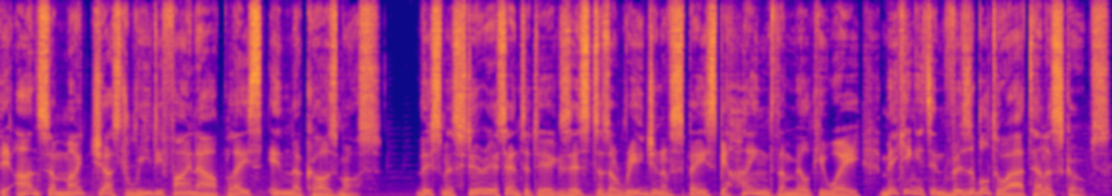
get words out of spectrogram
The answer might just redefine our place in the cosmos. This mysterious entity exists as a region of space behind the Milky Way, making it invisible to our telescopes.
